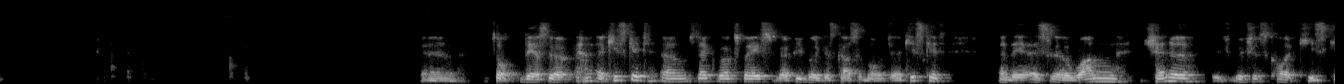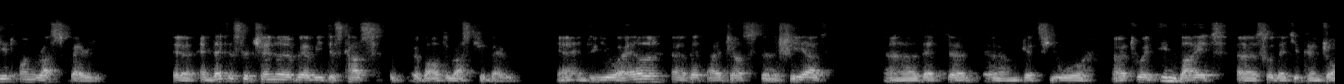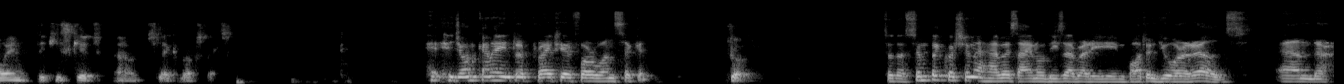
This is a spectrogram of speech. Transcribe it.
Um, so there's a, a Qiskit um, Slack workspace where people discuss about uh, Qiskit. And there is uh, one channel which, which, is called Qiskit on Raspberry. Uh, and that is the channel where we discuss about the RasQberry. Yeah, and the URL uh, that I just uh, shared uh, that um, gets you to an invite so that you can join the Qiskit um, Slack workspace. Hey, John, can I interrupt right here for one second? Sure. So the simple question I have is, I know these are very important URLs and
